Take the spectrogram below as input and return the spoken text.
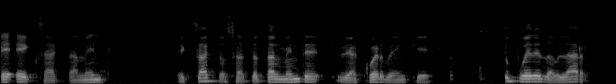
E, exactamente. Exacto, o sea, totalmente de acuerdo en que tú puedes hablar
